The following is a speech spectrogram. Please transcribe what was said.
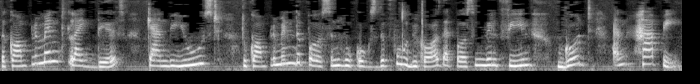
the compliment like this can be used to compliment the person who cooks the food because that person will feel good and happy.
